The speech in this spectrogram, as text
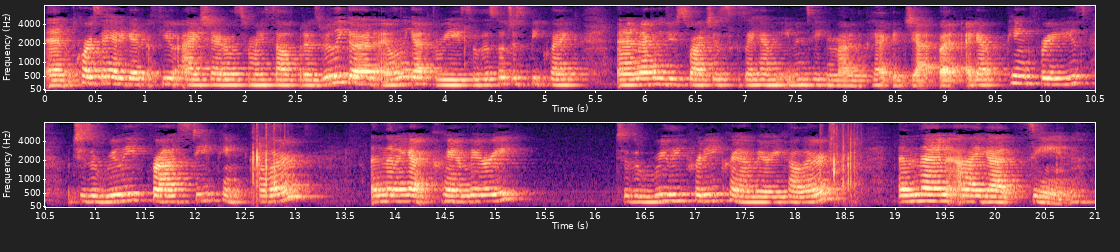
And of course I had to get a few eyeshadows for myself, but it was really good. I only got three, so this will just be quick. And I'm not gonna do swatches because I haven't even taken them out of the package yet, but I got Pink Freeze, which is a really frosty pink color. And then I got Cranberry, which is a really pretty cranberry color. And then I got Scene,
